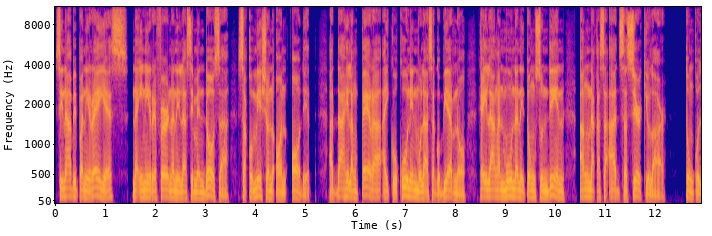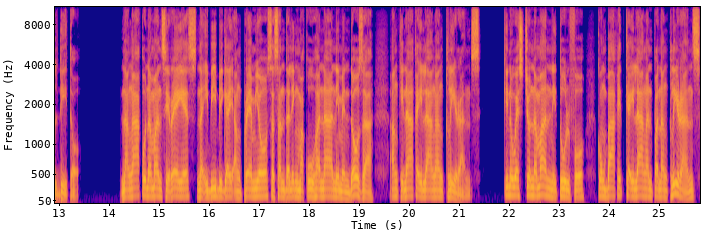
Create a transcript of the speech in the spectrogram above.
Sinabi pa ni Reyes na ini-refer na nila si Mendoza sa Commission on Audit at dahil ang pera ay kukunin mula sa gobyerno, kailangan muna nitong sundin ang nakasaad sa circular tungkol dito. Nangako naman si Reyes na ibibigay ang premyo sa sandaling makuha na ni Mendoza ang kinakailangang clearance. Kinuwestiyon naman ni Tulfo kung bakit kailangan pa ng clearance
